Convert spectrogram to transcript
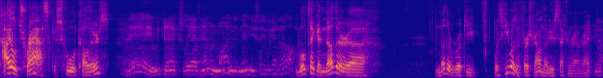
Kyle Trask, school colors. Hey, we can actually add him and Mond, and then you say we got it all. We'll take another uh another rookie. Was he wasn't first round though? He was second round, right? Yeah.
